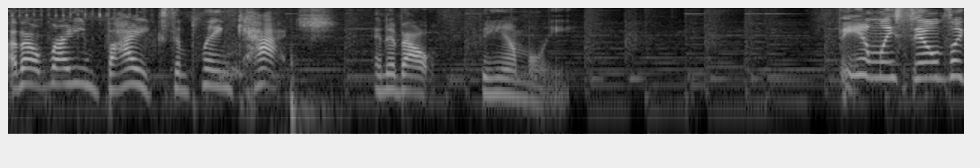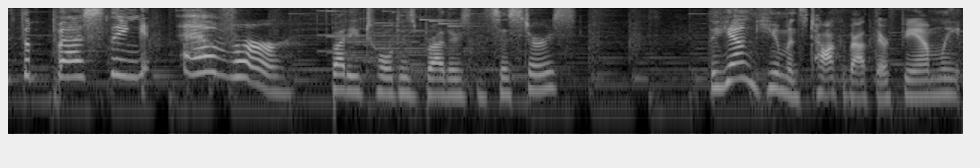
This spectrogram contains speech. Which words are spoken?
about riding bikes and playing catch, and about family. Family sounds like the best thing ever, Buddy told his brothers and sisters. The young humans talk about their family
